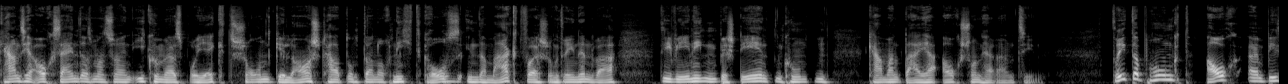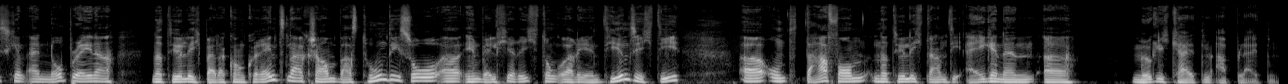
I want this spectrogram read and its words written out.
kann es ja auch sein, dass man so ein E-Commerce-Projekt schon gelauncht hat und da noch nicht groß in der Marktforschung drinnen war. Die wenigen bestehenden Kunden kann man da ja auch schon heranziehen. Dritter Punkt, auch ein bisschen ein No-Brainer. Natürlich bei der Konkurrenz nachschauen, was tun die so, äh, in welche Richtung orientieren sich die äh, und davon natürlich dann die eigenen äh, Möglichkeiten ableiten.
